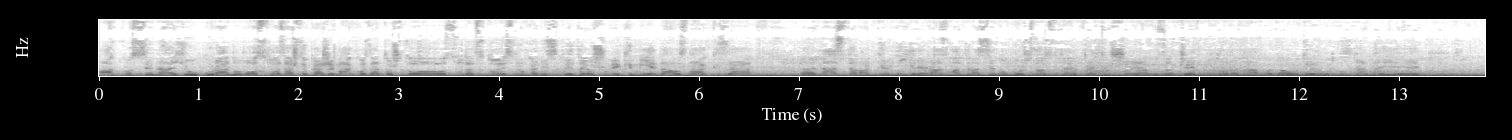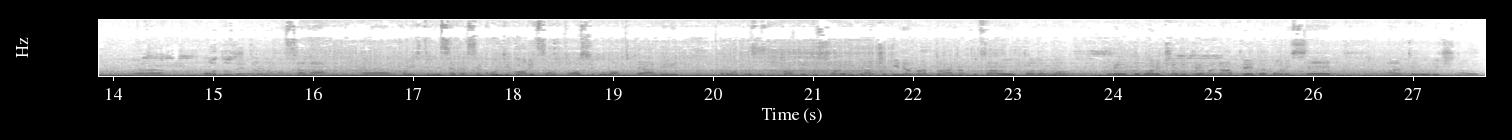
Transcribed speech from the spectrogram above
ako se nađu u ranom osnovu. Zašto kažem ako? Zato što sudac Duje Strukan iz Splita još uvijek nije dao znak za e, nastavak igre. Razmatra se mogućnost e, prekršaja u začetku toga napada u trenutku kada je e, oduzeta nova sada kojih 30 sekundi Gorica u posjedu lopte, ali prvo brzo su to opet igrači Dinama, pa napucavaju ponovno veliko Goričani prema naprijed, bori se Ante Jurić na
